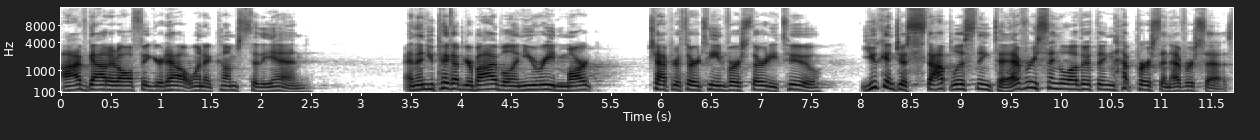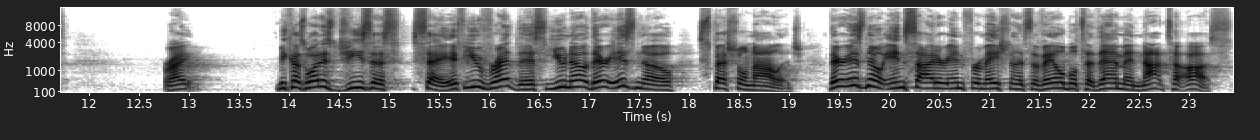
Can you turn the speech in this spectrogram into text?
I've got it all figured out when it comes to the end, and then you pick up your Bible and you read Mark chapter 13, verse 32, you can just stop listening to every single other thing that person ever says, right? Because what does Jesus say? If you've read this, you know there is no special knowledge. There is no insider information that's available to them and not to us,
